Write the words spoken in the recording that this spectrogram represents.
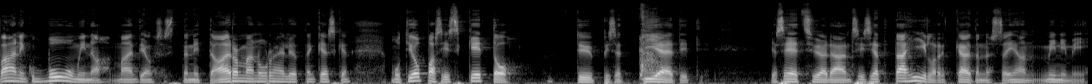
vähän niin kuin boomina, mä en tiedä onko se sitten niiden Ironman-urheilijoiden kesken, mutta jopa siis keto-tyyppiset dietit ja se, että syödään, siis jätetään hiilarit käytännössä ihan minimiin,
